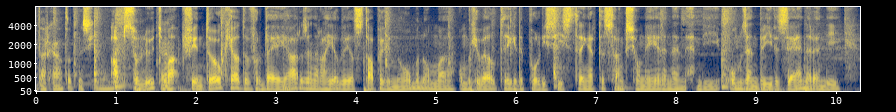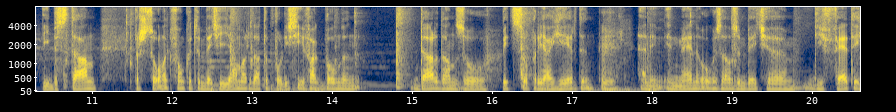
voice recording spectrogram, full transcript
daar gaat het misschien om. Absoluut, maar ik vind ook, ja, de voorbije jaren zijn er al heel veel stappen genomen om, uh, om geweld tegen de politie strenger te sanctioneren. En, en die omzendbrieven zijn er en die, die bestaan. Persoonlijk vond ik het een beetje jammer dat de politievakbonden daar dan zo pits op reageerden. Mhm. En in, in mijn ogen zelfs een beetje ehm, die feiten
